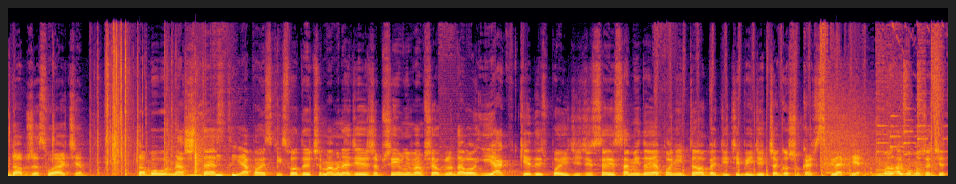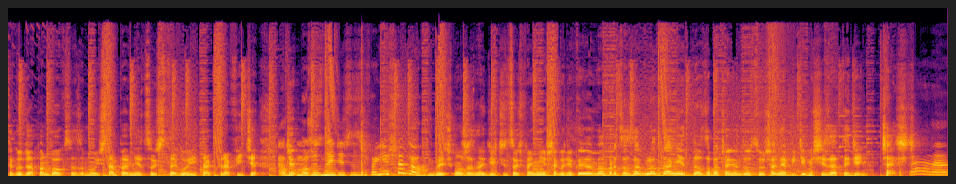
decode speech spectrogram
Dobrze, słuchajcie. To był nasz test japońskich słodyczy. Mamy nadzieję, że przyjemnie Wam się oglądało i jak kiedyś pojedziecie sobie sami do Japonii, to będziecie wiedzieć, czego szukać w sklepie. Mo- Albo możecie tego Japan Boxa zamówić, tam pewnie coś z tego i tak traficie. Albo może znajdziecie coś fajniejszego. Być może znajdziecie coś fajniejszego. Dziękuję Wam bardzo za oglądanie. Do zobaczenia, do usłyszenia. Widzimy się za tydzień. Cześć! Pa!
